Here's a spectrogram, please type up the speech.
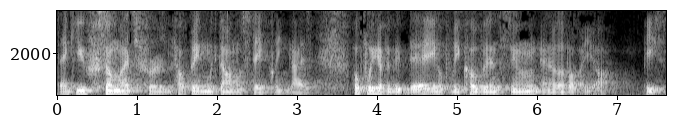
Thank you so much for helping McDonald's stay clean, guys. Hopefully you have a good day. Hopefully COVID ends soon. And I love all y'all. Peace.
